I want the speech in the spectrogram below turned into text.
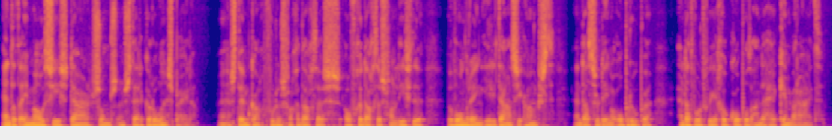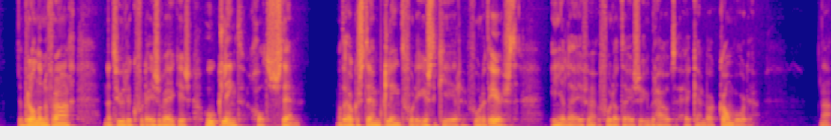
En dat emoties daar soms een sterke rol in spelen. Een stem kan gevoelens van gedachten of gedachten van liefde, bewondering, irritatie, angst en dat soort dingen oproepen. En dat wordt weer gekoppeld aan de herkenbaarheid. De brandende vraag natuurlijk voor deze week is, hoe klinkt Gods stem? Want elke stem klinkt voor de eerste keer voor het eerst in je leven voordat deze überhaupt herkenbaar kan worden. Nou,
